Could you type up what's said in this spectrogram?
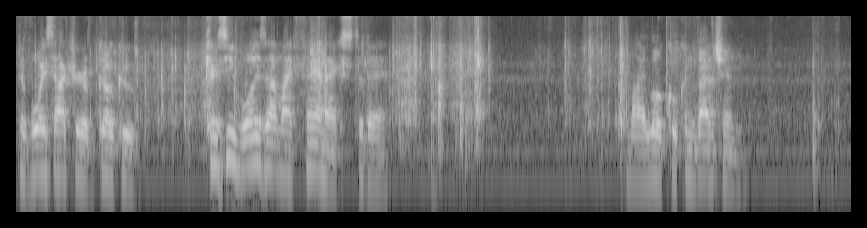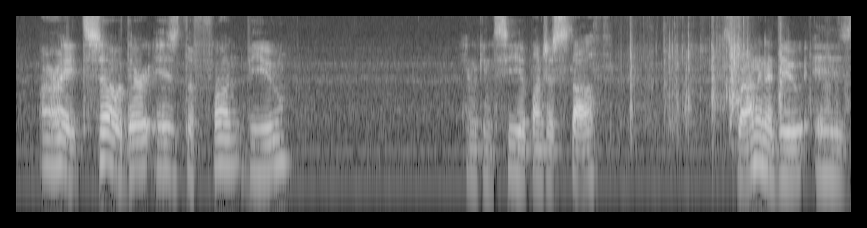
the voice actor of Goku because he was at my FanX today, my local convention. Alright, so there is the front view and we can see a bunch of stuff. What I'm going to do is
